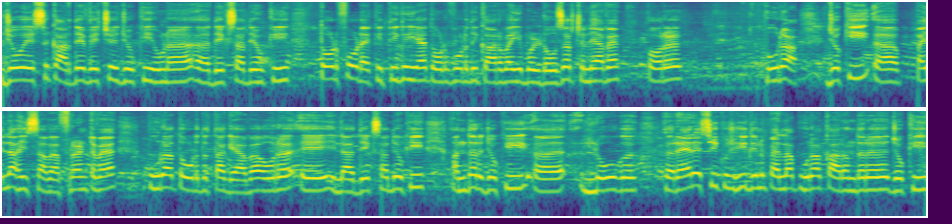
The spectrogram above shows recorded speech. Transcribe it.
ਜੋ ਇਸ ਘਰ ਦੇ ਵਿੱਚ ਜੋ ਕਿ ਹੁਣ ਦੇਖ ਸਕਦੇ ਹੋ ਕਿ ਤੋੜਫੋੜ ਹੈ, ਕੀਤੀ ਗਈ ਹੈ। ਤੋੜਫੋੜ ਦੀ ਕਾਰਵਾਈ ਬੁਲਡੋਜ਼ਰ ਚੱਲਿਆ ਹੋਇਆ ਹੈ ਔਰ ਪੂਰਾ ਜੋ ਕਿ ਪਹਿਲਾ ਹਿੱਸਾ ਵਾ ਫਰੰਟ ਵਾ, ਪੂਰਾ ਤੋੜ ਦਿੱਤਾ ਗਿਆ ਵਾ ਔਰ ਇਹ ਇਲਾ ਦੇਖ ਸਕਦੇ ਹੋ ਕਿ ਅੰਦਰ ਜੋ ਕਿ ਲੋਕ ਰਹਿ ਰਹੇ ਸੀ ਕੁਝ ਹੀ ਦਿਨ ਪਹਿਲਾਂ ਪੂਰਾ ਘਰ ਅੰਦਰ ਜੋ ਕਿ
